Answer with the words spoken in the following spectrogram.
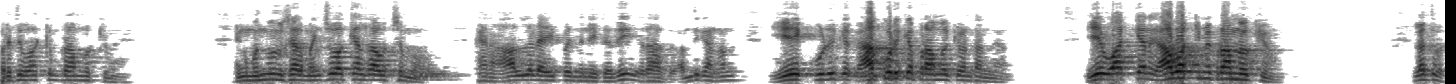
ప్రతి వాక్యం ప్రాముఖ్యమే. ఇంక ముందు ముందు చాలా మంచి వాక్యాలు రావచ్చేమో కానీ ఆల్రెడీ అయిపోయింది నీకు అది రాదు. అందుకన్నా ఏ కుడికి ఆ కుడికే ప్రాముఖ్యం అంటాను నేను. ఏ వాక్యానికి ఆ వాక్యమే ప్రాముఖ్యం? లేదా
